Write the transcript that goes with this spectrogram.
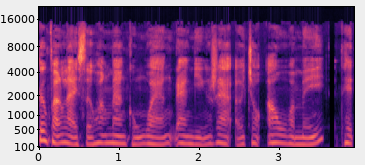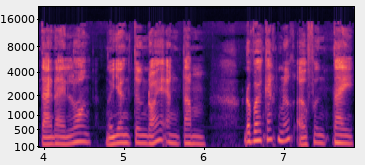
Tương phản lại sự hoang mang khủng hoảng đang diễn ra ở châu Âu và Mỹ, thì tại Đài Loan, người dân tương đối an tâm. Đối với các nước ở phương Tây,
